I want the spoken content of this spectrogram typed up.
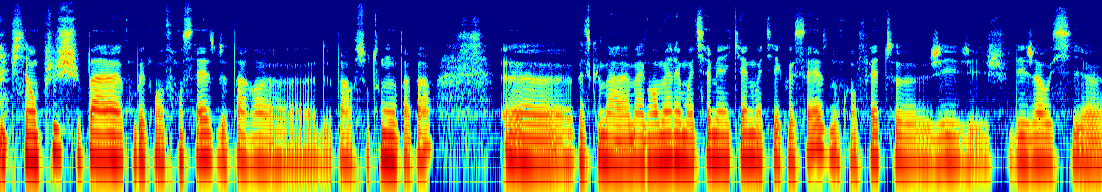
Et puis en plus, je suis pas complètement française de par, euh, de par surtout mon papa, Euh, parce que ma, ma grand-mère est moitié américaine, moitié écossaise. Donc en fait, euh, je suis déjà aussi euh,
